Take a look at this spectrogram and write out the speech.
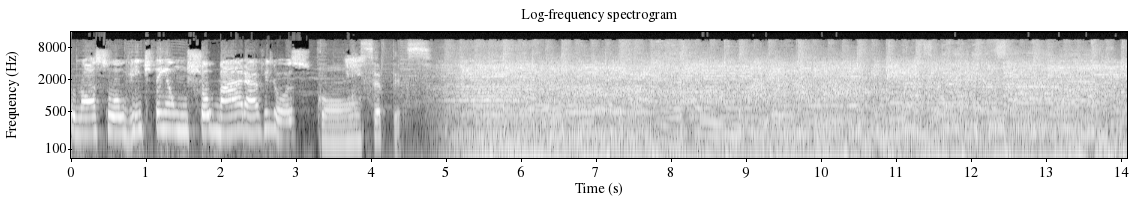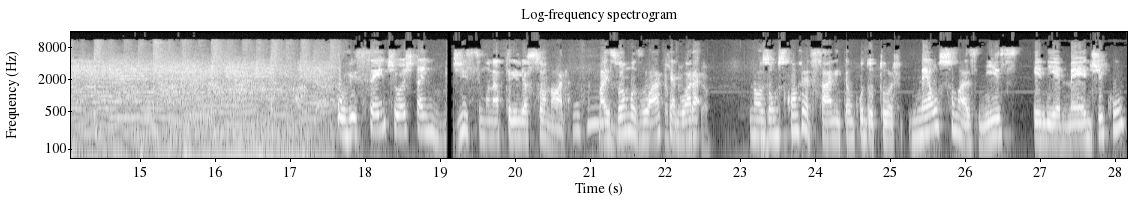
o nosso ouvinte tenha um show maravilhoso. Com certeza. O Vicente hoje está indíssimo na trilha sonora. Uhum. Mas vamos lá, que agora nós vamos conversar então com o Dr. Nelson Asnis. Ele é médico,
